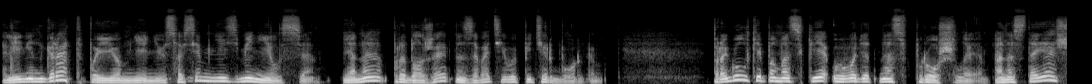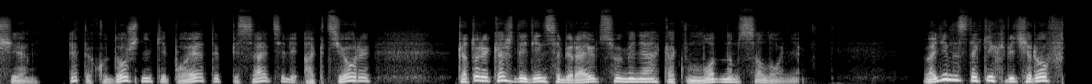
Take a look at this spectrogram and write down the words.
Ленинград, по ее мнению, совсем не изменился, и она продолжает называть его Петербургом. Прогулки по Москве уводят нас в прошлое, а настоящее — это художники, поэты, писатели, актеры, которые каждый день собираются у меня, как в модном салоне. В один из таких вечеров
